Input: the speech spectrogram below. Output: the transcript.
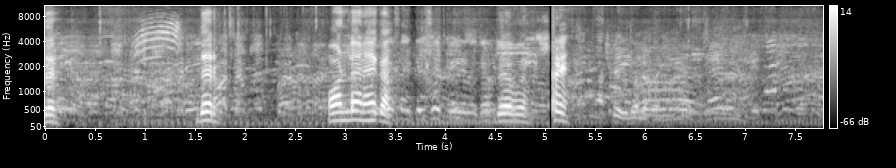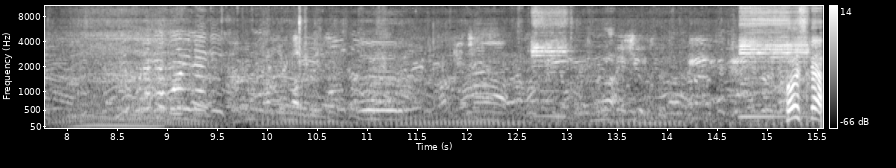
दर. दर. ऑनलाईन आहे का? अरे. खुश का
